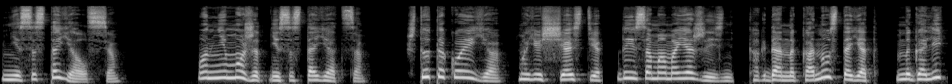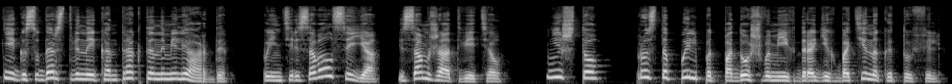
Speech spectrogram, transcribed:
не состоялся. Он не может не состояться. Что такое я, мое счастье, да и сама моя жизнь, когда на кону стоят многолетние государственные контракты на миллиарды? Поинтересовался я и сам же ответил. Ничто, просто пыль под подошвами их дорогих ботинок и туфель.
